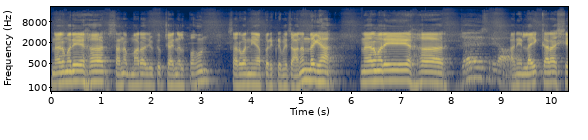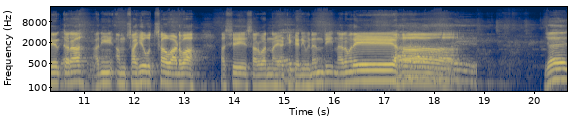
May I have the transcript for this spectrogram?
नर्मदे हर सानब महाराज यूट्यूब चॅनल पाहून सर्वांनी या परिक्रमेचा आनंद घ्या. नर्मदे हर. जय श्रीराम. आणि लाईक करा शेअर करा आणि आमचाही उत्साह वाढवा. असे सर्वांना या ठिकाणी विनंती. नर्मदे हर जय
